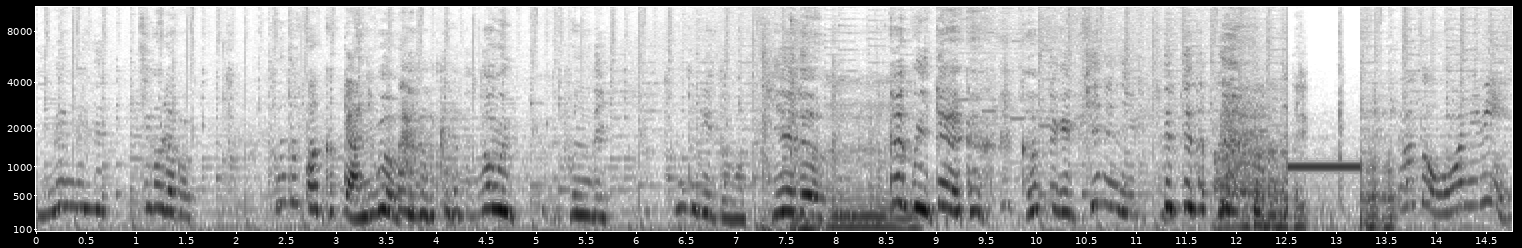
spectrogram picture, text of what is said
인간관태 찍으라고 손톱밖에 아니고 너무 보는데 손톱이 너무 길어서 음. 깎고 있다가 그, 갑자기 피는 그리고 또 어머님이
